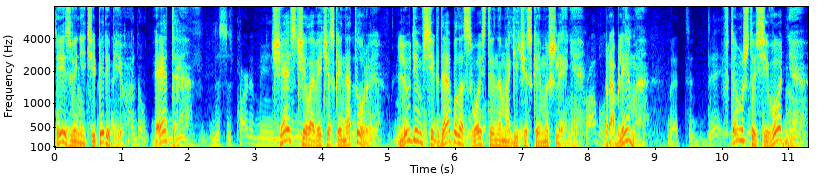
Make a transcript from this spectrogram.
Извините, перебью. Это часть человеческой натуры. Людям всегда было свойственно магическое мышление. Проблема в том, что сегодня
